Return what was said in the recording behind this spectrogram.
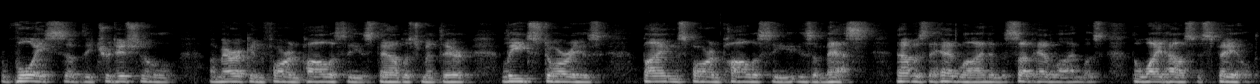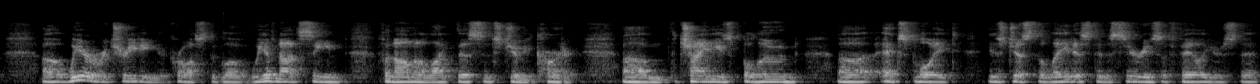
voice of the traditional American foreign policy establishment, their lead story is Biden's foreign policy is a mess. That was the headline, and the subheadline was The White House has failed. Uh, we are retreating across the globe. We have not seen phenomena like this since Jimmy Carter. Um, the Chinese balloon uh, exploit is just the latest in a series of failures that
